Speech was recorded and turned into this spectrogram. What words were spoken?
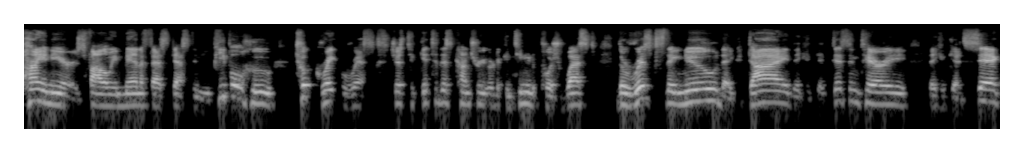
pioneers following manifest destiny, people who took great risks just to get to this country or to continue to push west. The risks they knew they could die, they could get dysentery, they could get sick.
